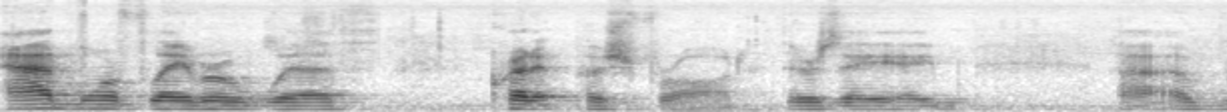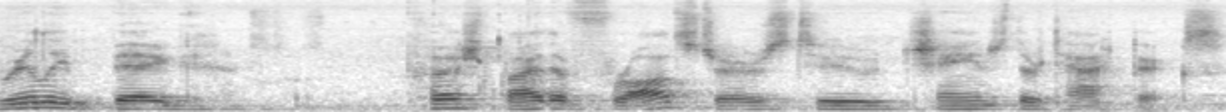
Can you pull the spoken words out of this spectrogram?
add more flavor with credit push fraud. There's a, a, a really big push by the fraudsters to change their tactics.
